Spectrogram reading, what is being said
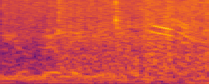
humility.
